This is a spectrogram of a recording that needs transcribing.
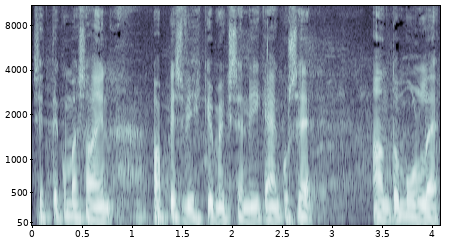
sitten kun mä sain pappisvihkymyksen, niin ikään kuin se antoi mulle,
